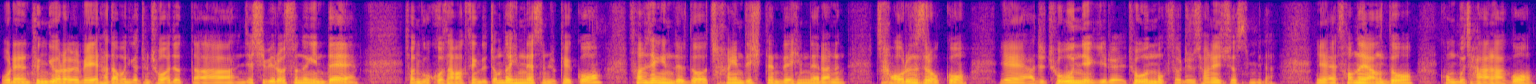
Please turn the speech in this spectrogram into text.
올해는 등교를 매일 하다 보니까 좀 좋아졌다. 이제 11월 수능인데 전국 고3 학생들 좀 더 힘냈으면 좋겠고 선생님들도 참 힘드실 텐데 힘내라는 참 어른스럽고 예, 아주 좋은 얘기를 좋은 목소리로 전해 주셨습니다. 예, 선우 양도 공부 잘하고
